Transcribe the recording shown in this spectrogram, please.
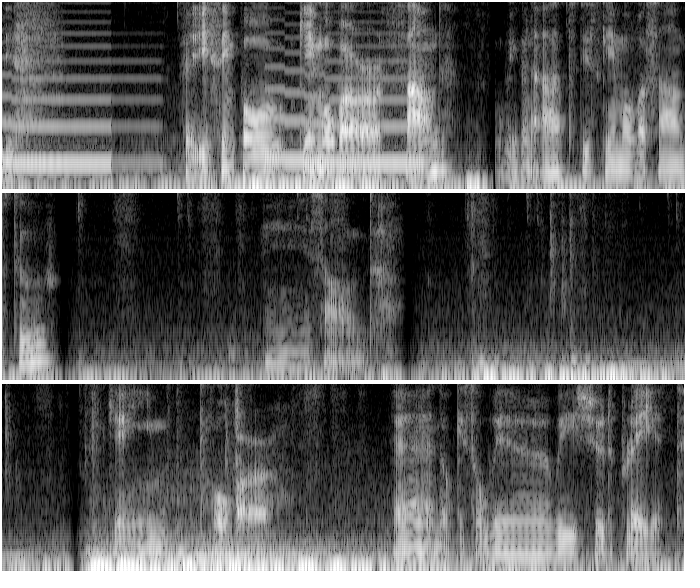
this very simple game over sound. We're gonna add this game over sound to eh, sound game over. And okay so where we should play it?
